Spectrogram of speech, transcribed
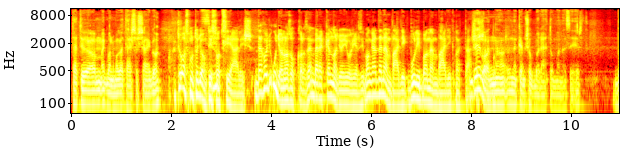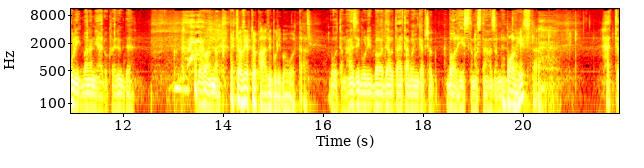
tehát ő a, megvan a maga társasága. Hát ő azt mondta, hogy antiszociális, de hogy ugyanazokkal az emberekkel nagyon jól érzi magát, de nem vágyik buliba, nem vágyik nagy társaságba. De van, na, nekem sok barátom van azért. Bulikban nem járok velük, de, de vannak. De te azért több házi buliba voltál. Voltam házi buliba, de ott általában inkább csak balhéztem, aztán hazamentem. Balhéztál? Hát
